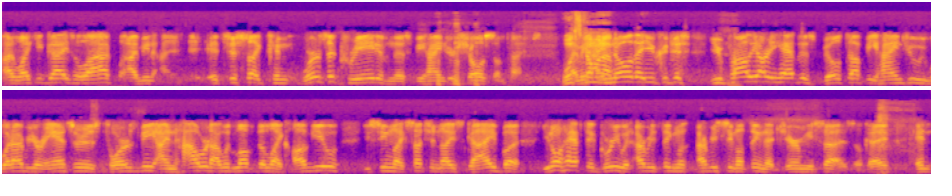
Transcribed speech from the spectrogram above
I like you guys a lot. I mean, it's just like, can, where's the creativeness behind your show sometimes? What's I mean, coming I up- know that you could just, you probably already have this built up behind you, whatever your answer is towards me. And Howard, I would love to like hug you. You seem like such a nice guy, but you don't have to agree with everything, every single thing that Jeremy says, okay? And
